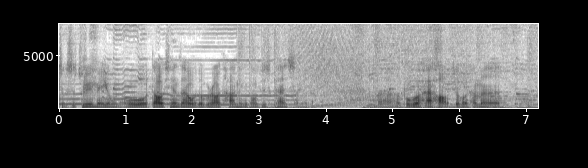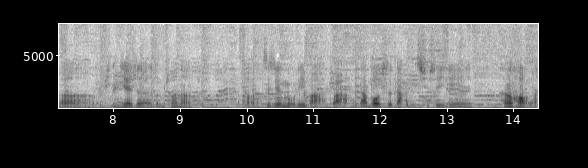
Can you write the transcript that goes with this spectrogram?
这个是最没用的。我到现在我都不知道他那个东西是干什么的。呃，不过还好，最后他们呃凭借着怎么说呢，呃自己的努力吧，把大 boss 打的其实已经很好了。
